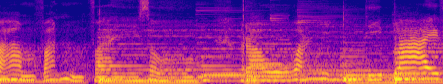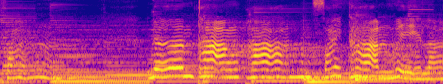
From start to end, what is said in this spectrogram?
วามฝันไฟส่งเราไว้ที่ปลายฟ้า เดินทางผ่านสายทานเวลา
